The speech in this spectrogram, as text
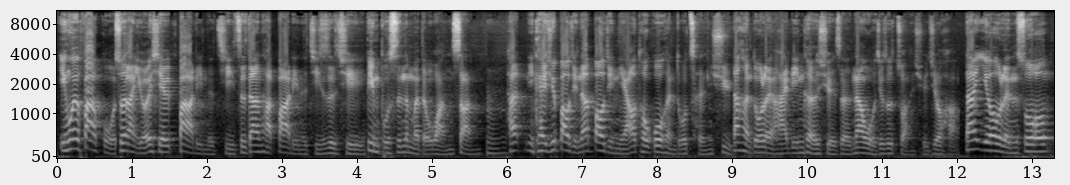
因为法国虽然有一些霸凌的机制，但是它霸凌的机制其实并不是那么的完善。嗯，它你可以去报警，但报警你要透过很多程序，那很多人还宁可选择那我就是转学就好。那也有人说，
